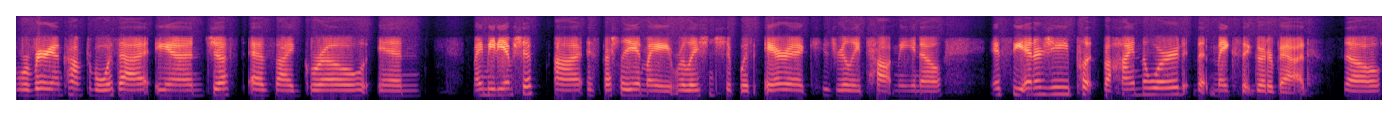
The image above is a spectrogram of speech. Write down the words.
we're very uncomfortable with that. And just as I grow in my mediumship, uh, especially in my relationship with Erik, who's really taught me, you know, it's the energy put behind the word that makes it good or bad. So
